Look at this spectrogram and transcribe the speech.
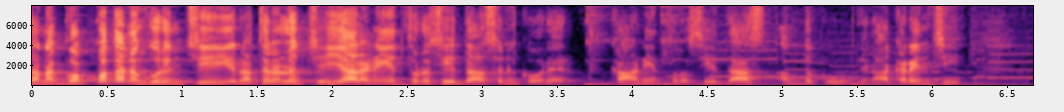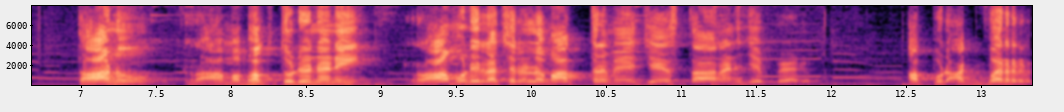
తన గొప్పతనం గురించి రచనలు చేయాలని తులసీదాసుని కోరారు. కానీ తులసీదాస్ అందుకు నిరాకరించి తాను రామభక్తుడినని రాముని రచనలు మాత్రమే చేస్తానని చెప్పాడు. అప్పుడు అక్బర్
